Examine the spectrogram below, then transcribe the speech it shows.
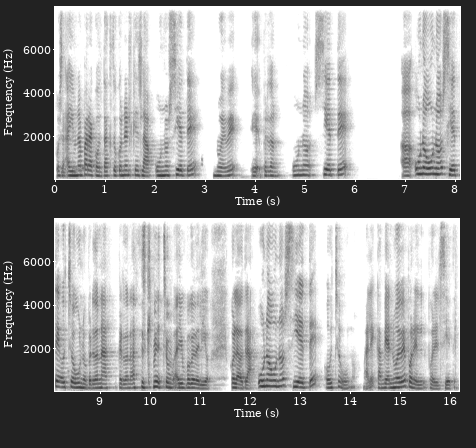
pues hay una para contacto con él que es la 179, eh, perdón, 17 11781, perdonad, perdonad, es que me he hecho ahí un poco de lío con la otra. 11781, ¿vale? Cambia el 9 por el, por el 7.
